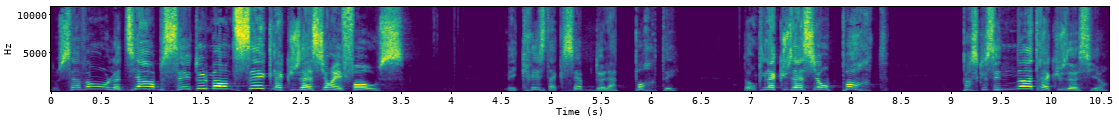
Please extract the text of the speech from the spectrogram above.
Nous savons, le diable sait, tout le monde sait que l'accusation est fausse. Mais Christ accepte de la porter. Donc l'accusation porte, parce que c'est notre accusation.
